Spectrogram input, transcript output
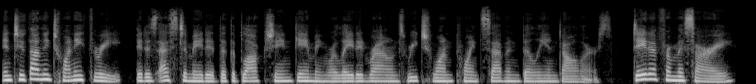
In 2023, it is estimated that the blockchain gaming related rounds reached $1.7 billion. Data from Messari,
